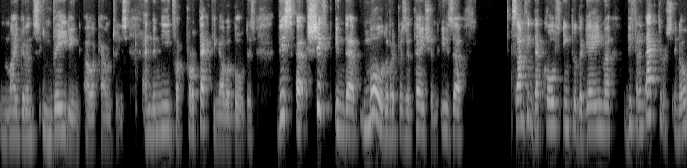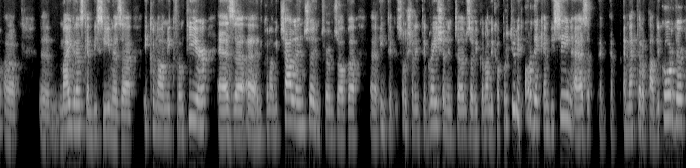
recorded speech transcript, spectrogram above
migrants invading our countries and the need for protecting our borders. This uh, shift in the mode of representation is uh, something that calls into the game uh, different actors, you know, uh, uh, migrants can be seen as an economic frontier, as a, an economic challenge in terms of uh, uh, social integration, in terms of economic opportunity, or they can be seen as a, a, a matter of public order,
